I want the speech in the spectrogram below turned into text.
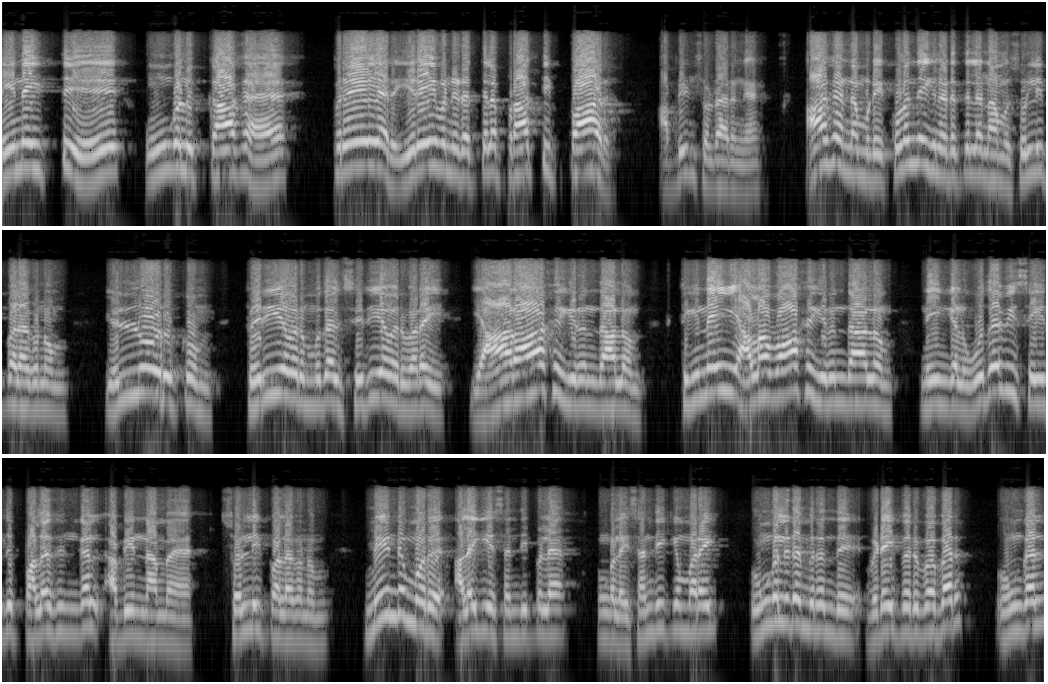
நினைத்து உங்களுக்காக பிரேயர் இறைவனிடத்துல பிரார்த்திப்பார் அப்படின்னு சொல்றாருங்க. ஆக நம்முடைய குழந்தைகளிடத்துல நாம சொல்லி பழகணும். எல்லோருக்கும் பெரியவர் முதல் சிறியவர் வரை யாராக இருந்தாலும் திணை அளவாக இருந்தாலும் நீங்கள் உதவி செய்து பழகுங்கள் அப்படின்னு நாம சொல்லி பழகணும். மீண்டும் ஒரு அழகிய சந்திப்புல உங்களை சந்திக்கும் வரை உங்களிடமிருந்து விடை பெறுபவர் உங்கள்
